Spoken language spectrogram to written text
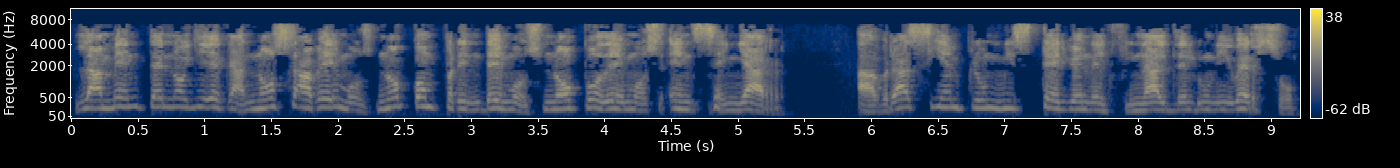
la mente no llega, no sabemos, no comprendemos, no podemos enseñar. Habrá siempre un misterio en el final del universo.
